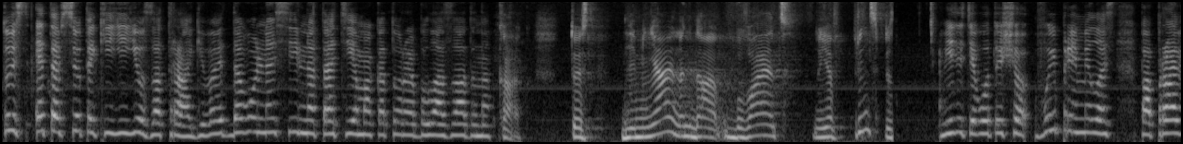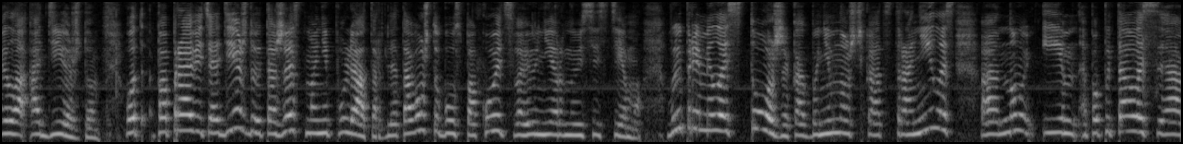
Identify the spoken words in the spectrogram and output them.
то есть это все-таки ее затрагивает довольно сильно, та тема, которая была задана. Как? То есть для меня иногда бывает но я, в принципе, видите вот еще выпрямилась поправила одежду. Вот поправить одежду это жест манипулятор для того чтобы успокоить свою нервную систему. Выпрямилась тоже как бы немножечко отстранилась а, ну и попыталась а,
